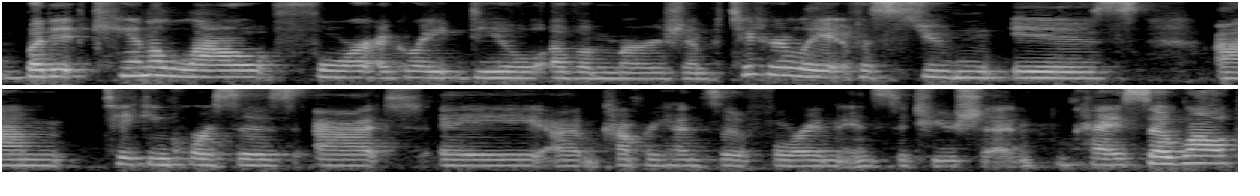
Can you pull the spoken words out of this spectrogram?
but it can allow for a great deal of immersion, particularly if a student is um, taking courses at a um, comprehensive foreign institution. Okay, so while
